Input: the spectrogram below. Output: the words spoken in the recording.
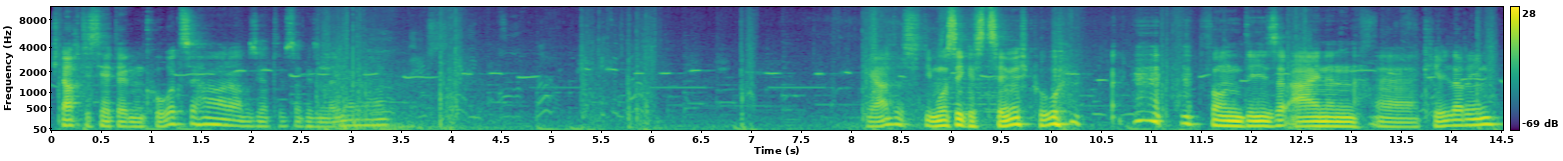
Ich dachte, sie hätte eben kurze Haare, aber sie hat so ein bisschen längere Haare. Ja, das, die Musik ist ziemlich cool. Von dieser einen äh, Killerin.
